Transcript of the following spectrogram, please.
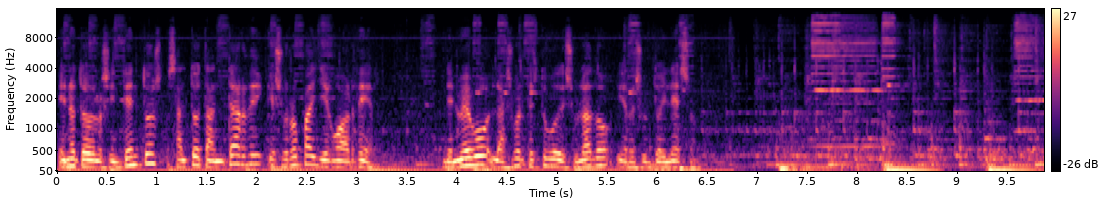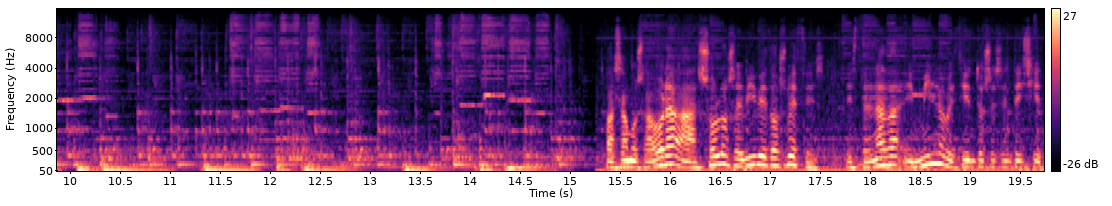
En otro de los intentos, saltó tan tarde que su ropa llegó a arder. De nuevo, la suerte estuvo de su lado y resultó ileso. Pasamos ahora a Solo se vive dos veces, estrenada en 1967.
